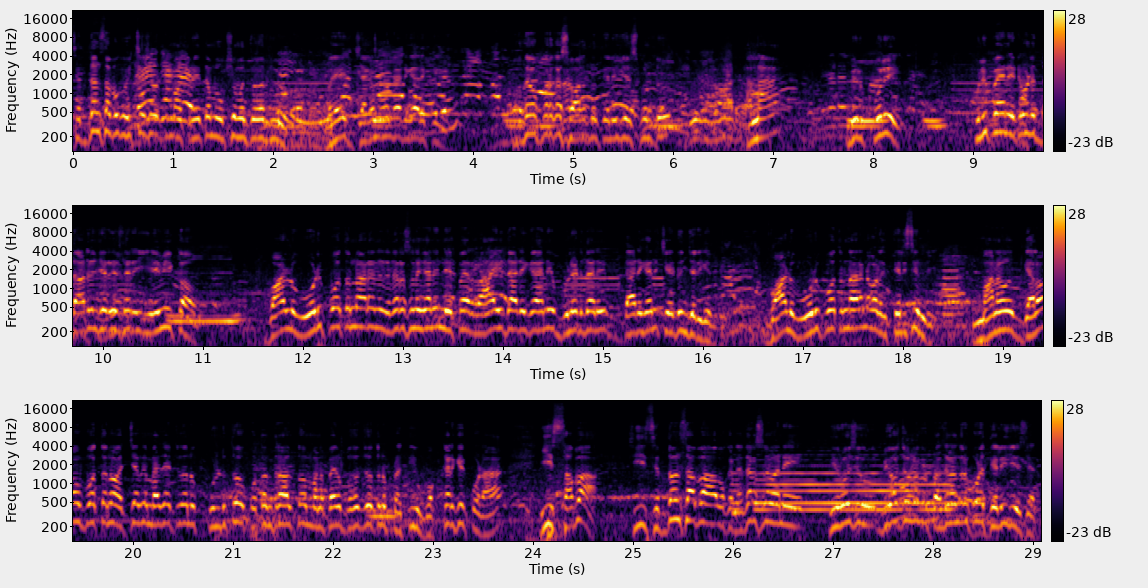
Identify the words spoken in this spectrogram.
సిద్ధం సభకు మా ప్రీతం ముఖ్యమంత్రి వైఎస్ జగన్మోహన్ రెడ్డి గారికి హృదయపూర్వక స్వాగతం తెలియజేసుకుంటూ అన్న మీరు పులి పులిపైన ఎటువంటి దాడులు జరిగినా సరే ఏమీ కావు. వాళ్ళు ఓడిపోతున్నారనే నిదర్శనం కానీ నీపై రాయి దాడి కానీ బుల్లెట్ దాడి దాడి కానీ చేయడం జరిగింది. వాళ్ళు ఓడిపోతున్నారని వాళ్ళకి తెలిసింది. మనం గెలవబోతున్నాం అత్యంత మెజార్టీతో కుళ్ళుతో కుతంత్రాలతో మన పైన బుధజోతున్న ప్రతి ఒక్కరికి కూడా ఈ సభ ఈ సిద్ధం సభ ఒక నిదర్శనం అని ఈరోజు నియోజకవర్గ ప్రజలందరూ కూడా తెలియజేశారు.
